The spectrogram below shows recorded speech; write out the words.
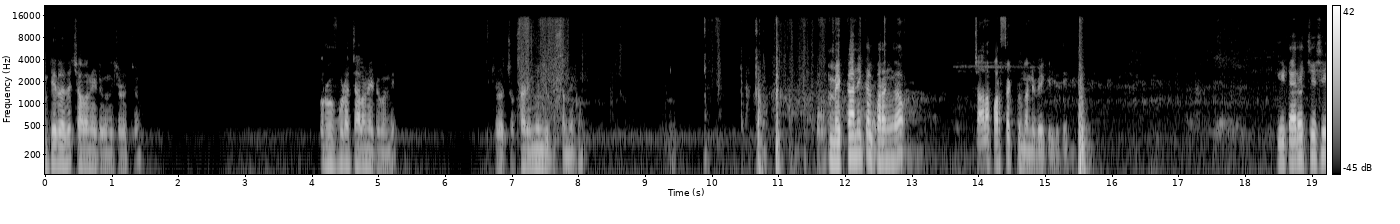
ఇంటీరియర్ అయితే చాలా నీట్గా ఉంది చూడొచ్చు. రూఫ్ కూడా చాలా నీట్గా ఉంది. చూడొచ్చు ఒకసారి ఇంజిన్ చూపిస్తాను మీకు. మెకానికల్ పరంగా చాలా పర్ఫెక్ట్ ఉందండి వెహికల్ ఇది. ఈ టైర్ వచ్చేసి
